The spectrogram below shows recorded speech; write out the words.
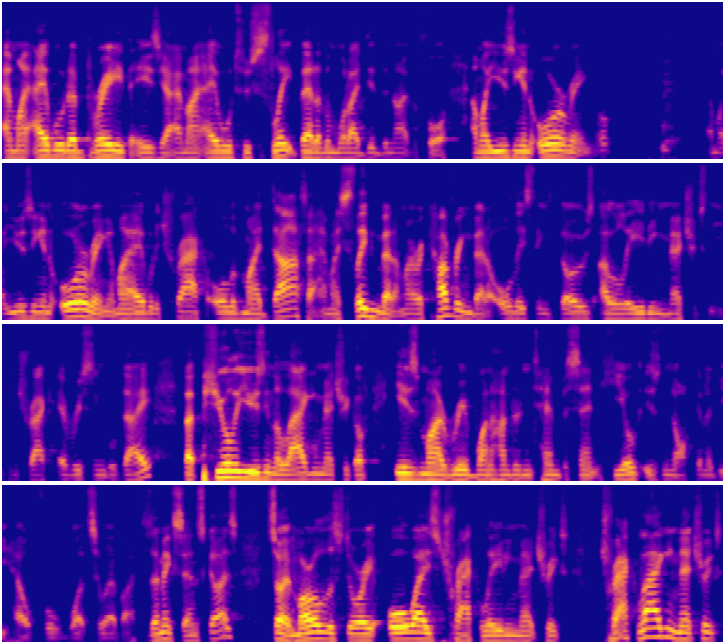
Am I able to breathe easier? Am I able to sleep better than what I did the night before? Am I using an Oura ring? Oh, Am I using an Oura ring? Am I able to track all of my data? Am I sleeping better? Am I recovering better? All these things, those are leading metrics that you can track every single day. But purely using the lagging metric of is my rib 110% healed is not going to be helpful whatsoever. Does that make sense, guys? So, moral of the story always track leading metrics, track lagging metrics,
